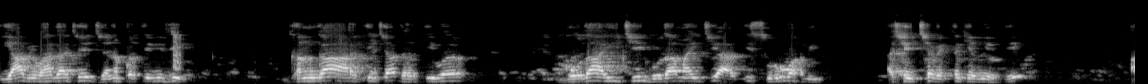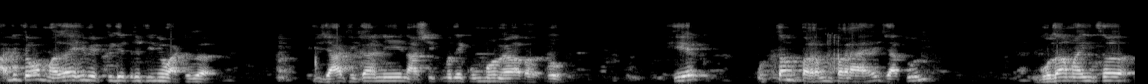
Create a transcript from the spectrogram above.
या विभागाचे जनप्रतिनिधी गंगा आरतीच्या धर्तीवर गोदा आईची गोदामाईची आरती सुरू व्हावी अशी इच्छा व्यक्त केली होती. आणि तेव्हा मलाही व्यक्तिगत रीतीने वाटलं की ज्या ठिकाणी नाशिकमध्ये कुंभमेळा भरतो ही एक उत्तम परंपरा आहे ज्यातून गोदामाईचं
